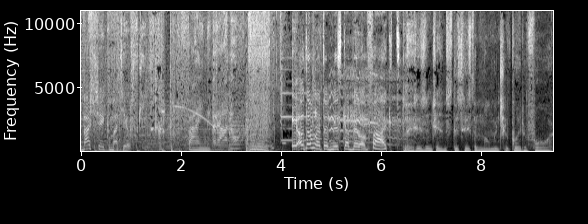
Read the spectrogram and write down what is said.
Vašek Matějovský. Fajn ráno. I o tomhle to dneska bylo, fakt. Ladies and gents, this is the moment you've waited for.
